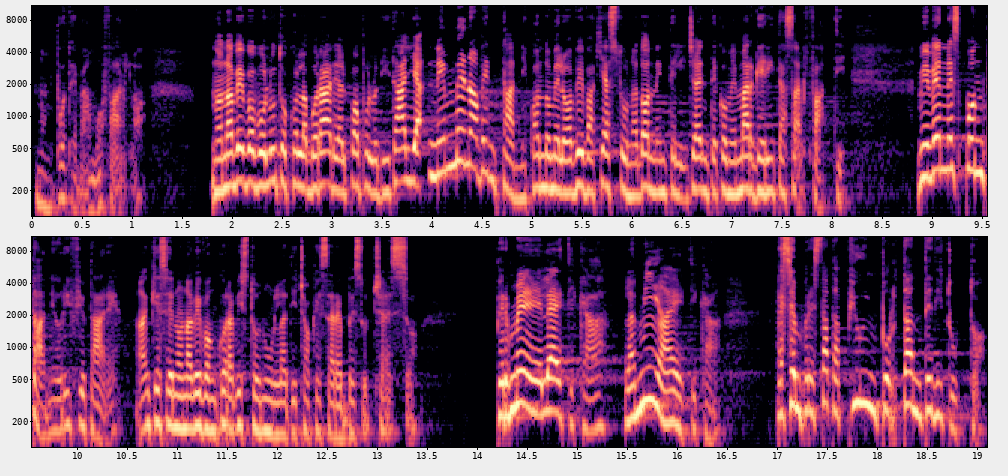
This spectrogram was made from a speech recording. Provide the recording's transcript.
Non potevamo farlo. Non avevo voluto collaborare al popolo d'Italia nemmeno a vent'anni quando me lo aveva chiesto una donna intelligente come Margherita Sarfatti. Mi venne spontaneo rifiutare, anche se non avevo ancora visto nulla di ciò che sarebbe successo. Per me l'etica, la mia etica, è sempre stata più importante di tutto.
